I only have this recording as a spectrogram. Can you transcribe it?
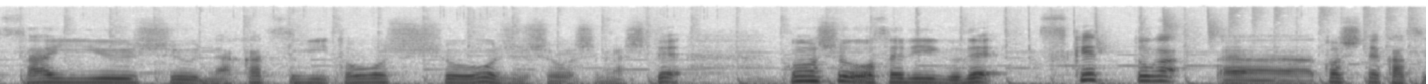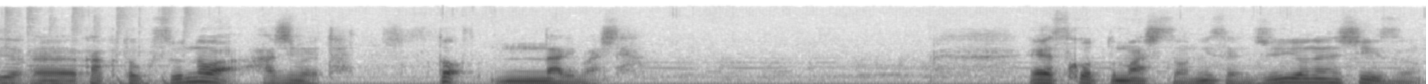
最優秀中継ぎ投手賞を受賞しましてこの賞をセ・リーグで助っ人がとして獲得するのは初めてとなりました。えスコット・マシソン2014年シーズン。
